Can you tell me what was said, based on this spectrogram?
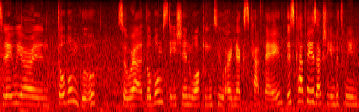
Today we are in Dobong-gu. So we're at Dobong Station walking to our next cafe. This cafe is actually in between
